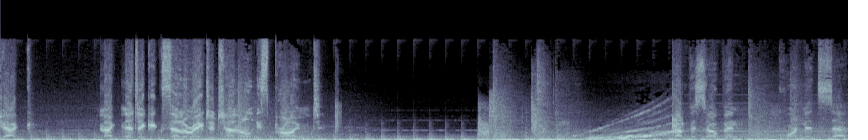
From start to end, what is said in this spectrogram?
check. Magnetic accelerator channel is primed. Compass open. Coordinates set.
